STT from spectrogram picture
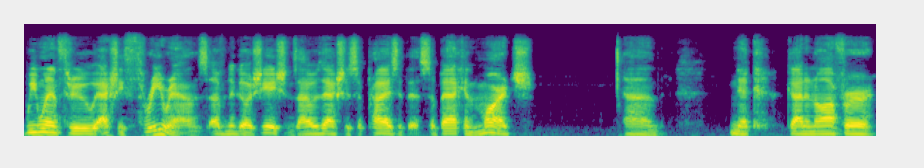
we went through actually three rounds of negotiations. I was actually surprised at this. So back in March, uh, Nick got an offer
